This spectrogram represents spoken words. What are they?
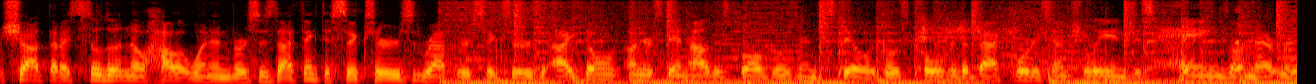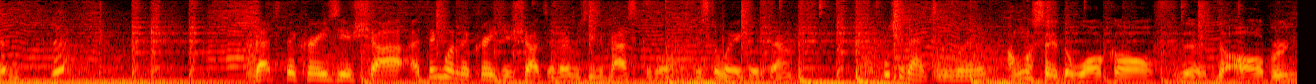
shot that I still don't know how it went in versus I think the Sixers, Raptors, Sixers. I don't understand how this ball goes in still. It goes over the backboard essentially and just hangs on that rim. That's the craziest shot. I think one of the craziest shots I've ever seen in basketball, just the way it goes down. What you got, D Wood? I'm gonna say the walk off the the Auburn.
